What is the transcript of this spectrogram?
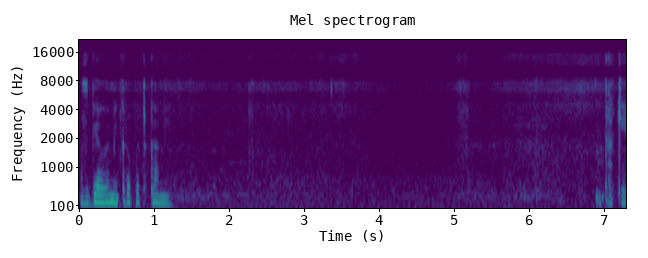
z białymi kropeczkami. Takie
